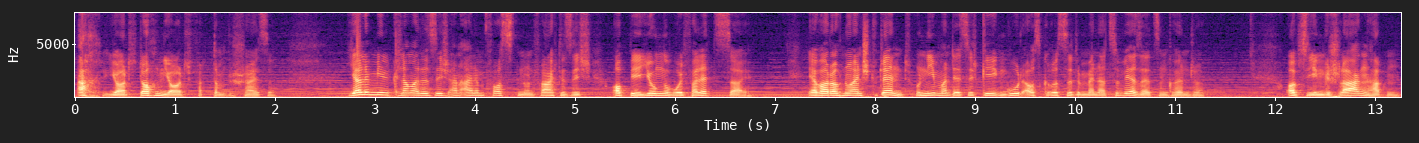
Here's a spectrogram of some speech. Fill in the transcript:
Ach, J, doch ein J, verdammte Scheiße. Jalemil klammerte sich an einem Pfosten und fragte sich, ob ihr Junge wohl verletzt sei. Er war doch nur ein Student und niemand, der sich gegen gut ausgerüstete Männer zur Wehr setzen könnte. Ob sie ihn geschlagen hatten?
